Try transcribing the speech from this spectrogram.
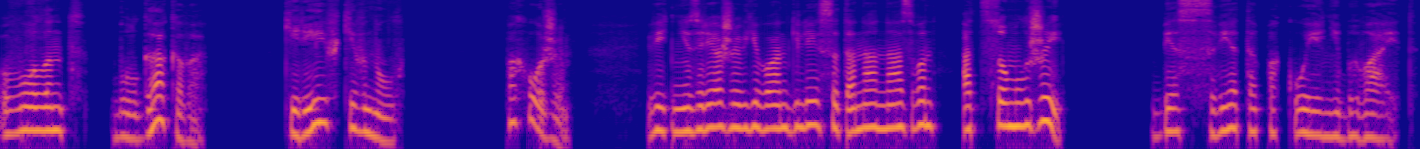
«Воланд Булгакова?» Киреев кивнул. Похоже, ведь не зря же в Евангелии сатана назван отцом лжи. Без света покоя не бывает.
